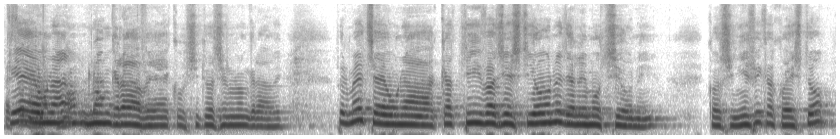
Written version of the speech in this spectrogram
che è una non, non grave, ecco, situazione non grave. Per me c'è una cattiva gestione delle emozioni. Cosa significa questo?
